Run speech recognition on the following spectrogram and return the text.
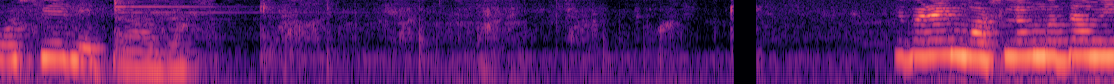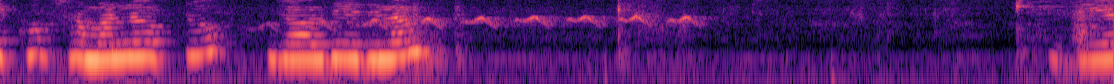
কষিয়ে নিতে হবে। এবার এই মশলার মধ্যে আমি খুব সামান্য একটু জল দিয়ে দিলাম। দিয়ে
